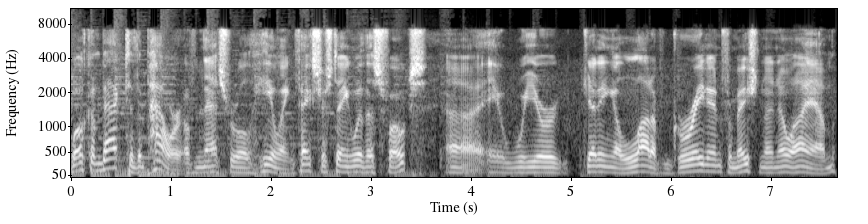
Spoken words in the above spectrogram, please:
Welcome back to the Power of Natural Healing. Thanks for staying with us, folks. Uh, we are getting a lot of great information. I know I am.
